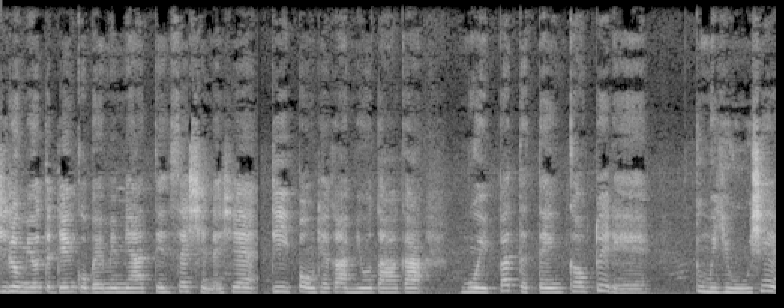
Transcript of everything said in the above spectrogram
ဒီလိုမျိုးတည်င်းကိုပဲမင်းများတင်ဆက်ရှင်နေရှင်ဒီပုံထက်ကအမျိုးသားကငွေပတ်တသိန်းကောက်တွေ့တယ်သူမယူရှင်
